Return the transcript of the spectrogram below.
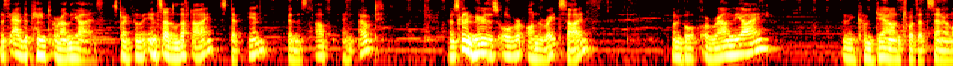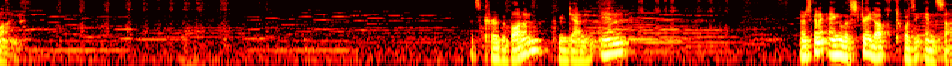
Let's add the paint around the eyes. Starting from the inside of the left eye, step in, bend this up and out. I'm just going to mirror this over on the right side. I'm going to go around the eye and then come down towards that center line. Let's curve the bottom, coming down and in. I'm just going to angle it straight up towards the inside.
